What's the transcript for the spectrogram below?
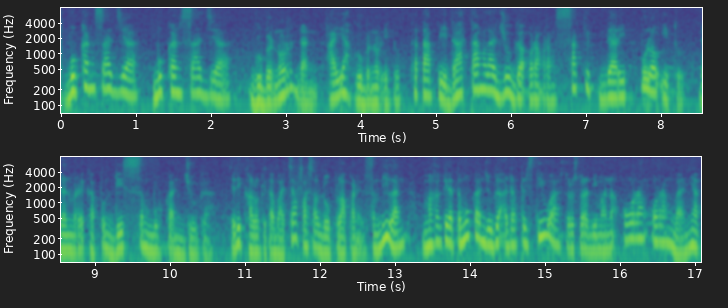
9 bukan saja bukan saja gubernur dan ayah gubernur itu tetapi datanglah juga orang-orang sakit dari pulau itu dan mereka pun disembuhkan juga. Jadi kalau kita baca pasal 28 ayat 9 maka kita temukan juga ada peristiwa saudara-saudara di mana orang-orang banyak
